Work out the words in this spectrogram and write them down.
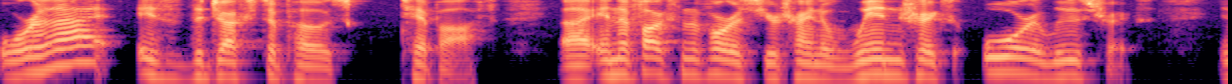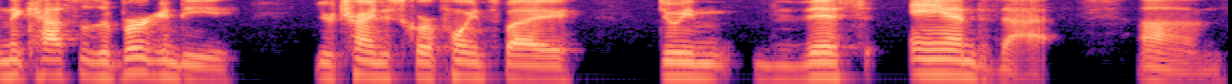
or that is the juxtaposed tip off. Uh, in the Fox in the Forest, you're trying to win tricks or lose tricks. In the Castles of Burgundy, you're trying to score points by doing this and that. Um,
